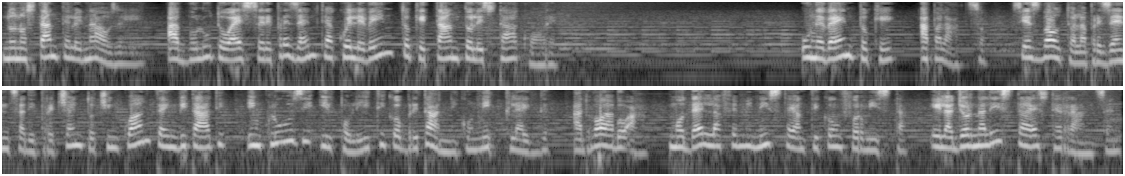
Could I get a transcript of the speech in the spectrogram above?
Nonostante le nausee, ha voluto essere presente a quell'evento che tanto le sta a cuore. Un evento che, a Palazzo, si è svolto alla presenza di 350 invitati, inclusi il politico britannico Nick Clegg, Advoa modella femminista e anticonformista, e la giornalista Esther Rantzen.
